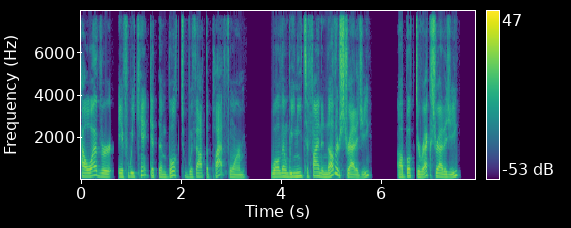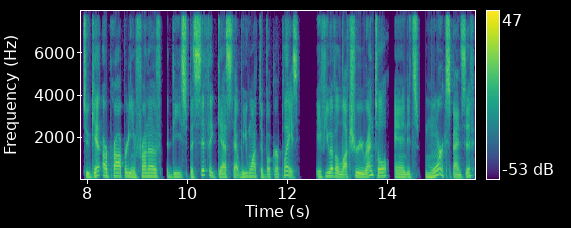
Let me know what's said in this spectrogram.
However, if we can't get them booked without the platform, well, then we need to find another strategy, a book direct strategy, to get our property in front of the specific guests that we want to book our place. If you have a luxury rental and it's more expensive,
